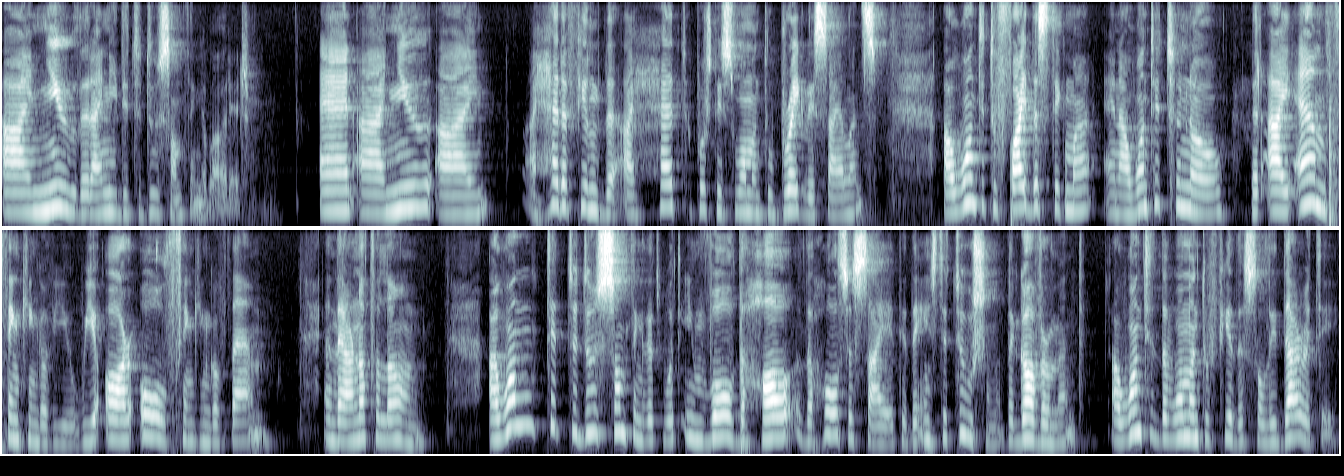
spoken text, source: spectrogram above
I knew that I needed to do something about it. And I knew I, I had a feeling that I had to push this woman to break this silence. I wanted to fight the stigma and I wanted to know that I am thinking of you. We are all thinking of them and they are not alone. I wanted to do something that would involve the whole, the whole society, the institution, the government. I wanted the woman to feel the solidarity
